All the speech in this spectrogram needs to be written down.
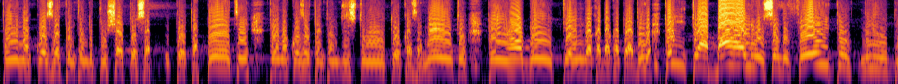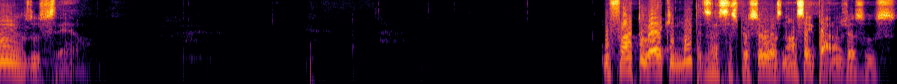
tem uma coisa tentando puxar o teu, o teu tapete, tem uma coisa tentando destruir o teu casamento, tem alguém querendo acabar com a tua vida, tem um trabalho sendo feito. Meu Deus do céu. O fato é que muitas dessas pessoas não aceitaram Jesus.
